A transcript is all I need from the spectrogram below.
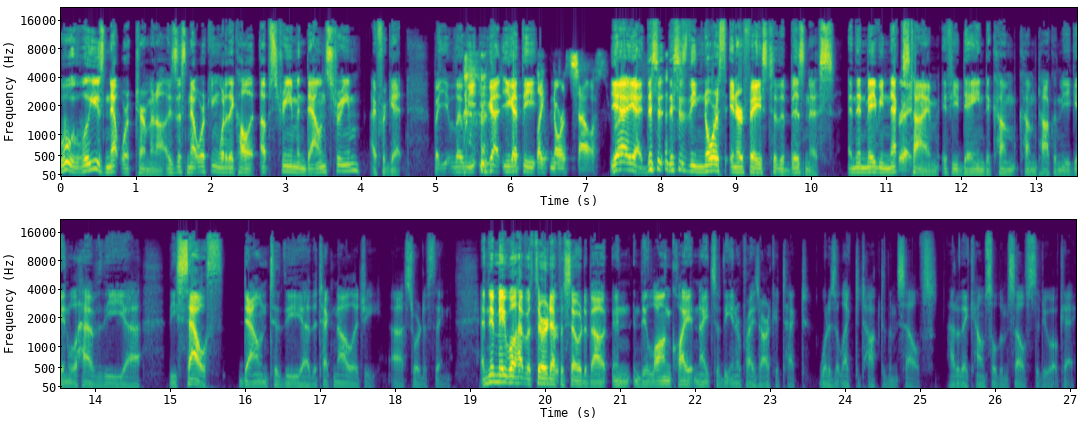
ooh, we'll use network terminal. Is this networking? What do they call it? Upstream and downstream? I forget. But you, you got you got the like north south yeah, yeah. This is this is the north interface to the business, and then maybe next Right. time, if you deign to come come talk with me again, we'll have the uh, the south down to the uh, the technology uh, sort of thing, and then maybe we'll have a third episode about in, in the long quiet nights of the enterprise architect. What is it like to talk to themselves? How do they counsel themselves to do okay?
